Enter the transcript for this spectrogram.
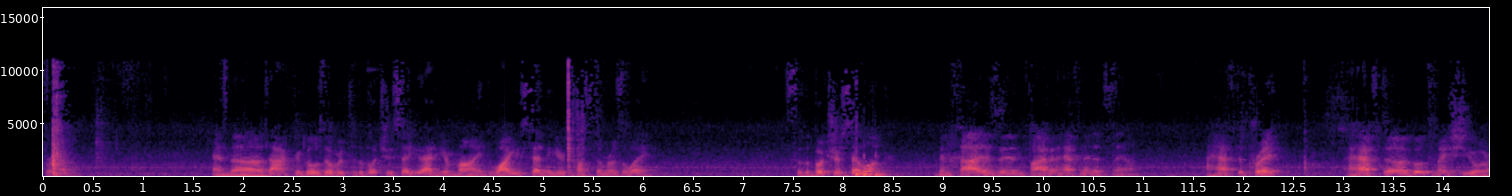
forever. And the doctor goes over to the butcher. Say, you out of your mind? Why are you sending your customers away? So the butcher said, look, Mincha is in five and a half minutes now. I have to pray. I have to go to my shiur.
